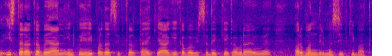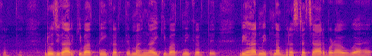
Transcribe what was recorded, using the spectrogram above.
तो इस तरह का बयान इनको यही प्रदर्शित करता है कि आगे का भविष्य देख के घबराए हुए और मंदिर मस्जिद की बात करते हैं। रोज़गार की बात नहीं करते, महँगाई की बात नहीं करते। बिहार में इतना भ्रष्टाचार बढ़ा हुआ है,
